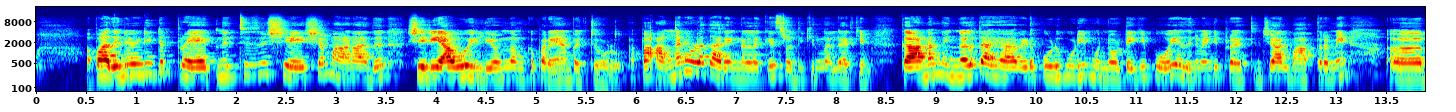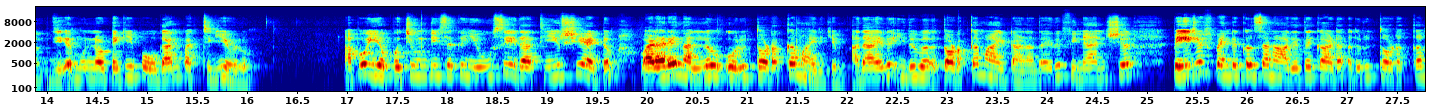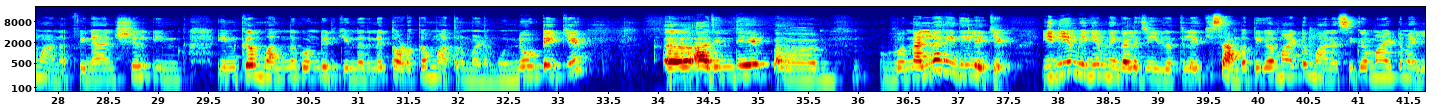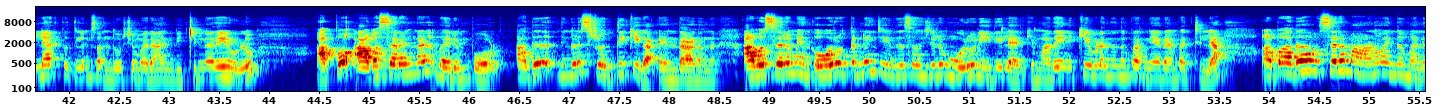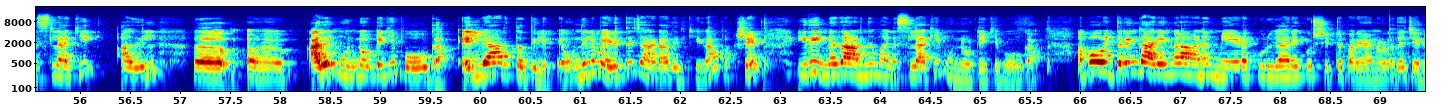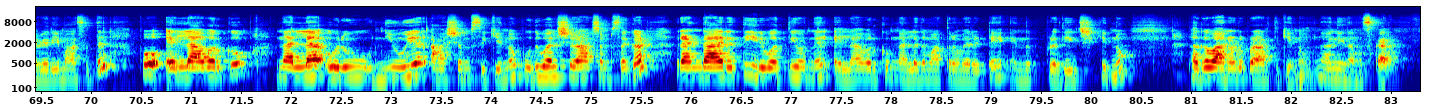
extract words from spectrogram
അപ്പോൾ അതിന് വേണ്ടിയിട്ട് പ്രയത്നിച്ചതിന് ശേഷമാണ് അത് ശരിയാവോ ഇല്ലയോ എന്ന് നമുക്ക് പറയാൻ പറ്റുള്ളൂ. അപ്പോൾ അങ്ങനെയുള്ള കാര്യങ്ങളിലൊക്കെ ശ്രദ്ധിക്കുന്നതല്ലായിരിക്കും കാരണം നിങ്ങൾ തയ്യാറെടുപ്പോട് കൂടി മുന്നോട്ടേക്ക് പോയി അതിനുവേണ്ടി പ്രയത്നിച്ചാൽ മാത്രമേ മുന്നോട്ടേക്ക് പോകാൻ പറ്റുകയുള്ളൂ. അപ്പോൾ ഈ ഓപ്പർച്യൂണിറ്റീസ് ഒക്കെ യൂസ് ചെയ്താൽ തീർച്ചയായിട്ടും വളരെ നല്ല ഒരു തുടക്കമായിരിക്കും. അതായത് ഇത് തുടക്കമായിട്ടാണ്. അതായത് ഫിനാൻഷ്യൽ പേജ് ഓഫ് പെന്റക്കിൾസ് ആണ് ആദ്യത്തെ കാർഡ് അതൊരു തുടക്കമാണ്. ഫിനാൻഷ്യൽ ഇൻ ഇൻകം വന്നുകൊണ്ടിരിക്കുന്നതിന്റെ തുടക്കം മാത്രമാണ്. മുന്നോട്ടേക്ക് അതിന്റെ നല്ല രീതിയിലേക്ക് ഇനിയും ഇനിയും നിങ്ങളുടെ ജീവിതത്തിലേക്ക് സാമ്പത്തികമായിട്ടും മാനസികമായിട്ടും എല്ലാ അർത്ഥത്തിലും സന്തോഷം വരാനിരിക്കുന്നതേ ഉള്ളൂ. അപ്പോൾ അവസരങ്ങൾ വരുമ്പോൾ അത് നിങ്ങൾ ശ്രദ്ധിക്കുക എന്താണെന്ന്. അവസരം ഓരോരുത്തരുടെയും ജീവിത സാഹചര്യം ഓരോ രീതിയിലായിരിക്കും. അത് എനിക്ക് ഇവിടെ നിന്ന് പറഞ്ഞു തരാൻ പറ്റില്ല. അപ്പോൾ അത് അവസരമാണോ എന്ന് മനസ്സിലാക്കി അതിൽ അതിൽ മുന്നോട്ടേക്ക് പോവുക. എല്ലാ അർത്ഥത്തിലും. ഒന്നിലും എടുത്ത് ചാടാതിരിക്കുക പക്ഷേ ഇത് ഇന്നതാണെന്ന് മനസ്സിലാക്കി മുന്നോട്ടേക്ക് പോവുക. അപ്പോൾ ഇത്രയും കാര്യങ്ങളാണ് മേടക്കുറുകാരെ കുറിച്ചിട്ട് പറയാനുള്ളത് ജനുവരി മാസത്തിൽ. അപ്പോൾ എല്ലാവർക്കും നല്ല ഒരു ന്യൂ ഇയർ ആശംസിക്കുന്നു. പുതുവത്സര ആശംസകൾ രണ്ടായിരത്തി ഇരുപത്തി ഒന്നിൽ എല്ലാവർക്കും നല്ലത് മാത്രം വരട്ടെ എന്ന് പ്രതീക്ഷിക്കുന്നു. ഭഗവാനോട് പ്രാർത്ഥിക്കുന്നു. നന്ദി നമസ്കാരം.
